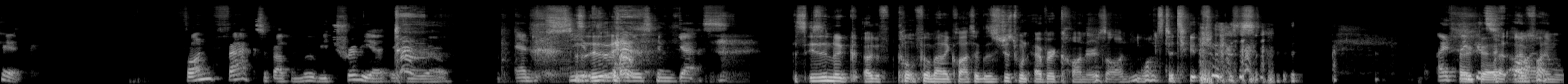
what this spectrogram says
pick fun facts about the movie, trivia, if you will, and see if the others can guess. This isn't a, a filmatic classic. This is just whenever Connor's on, he wants to do this. I think it's Okay. but fun. I'm fine.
